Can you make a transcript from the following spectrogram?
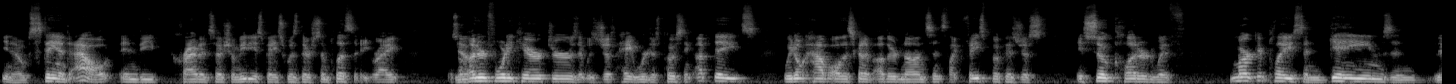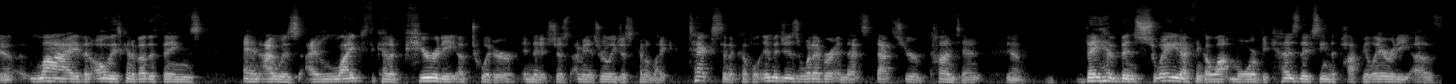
you know stand out in the crowded social media space was their simplicity right it was Yep. 140 characters it was just hey we're just posting updates we don't have all this kind of other nonsense like facebook is just is so cluttered with marketplace and games and Yeah. live and all these kind of other things and i was i liked the kind of purity of twitter and that it's just i mean it's really just kind of like text and a couple images whatever and that's that's your content Yeah. they have been swayed i think a lot more because they've seen the popularity of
